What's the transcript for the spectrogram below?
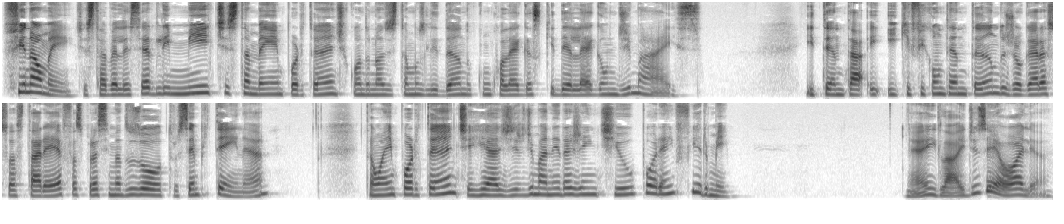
Finalmente, estabelecer limites também é importante quando nós estamos lidando com colegas que delegam demais e, tentar, e, e que ficam tentando jogar as suas tarefas para cima dos outros. Sempre tem, né? Então é importante reagir de maneira gentil, porém firme. Né? Ir lá e dizer: olha,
